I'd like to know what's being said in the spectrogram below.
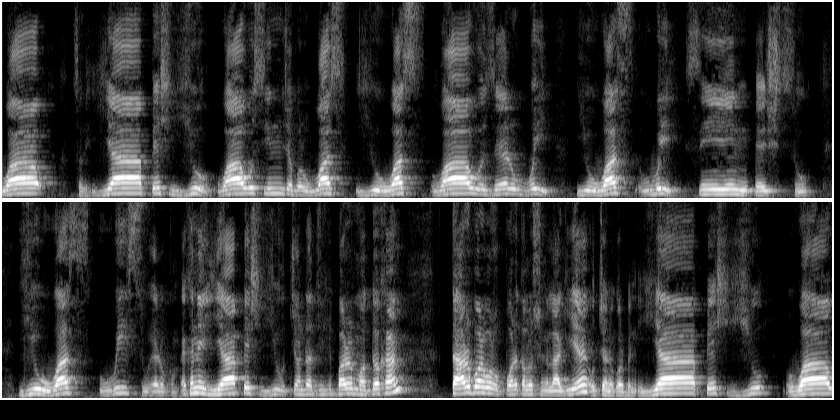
ওয়াও সরি ইয়া পেশ ইউ ওয়াও সিন জবর ওয়াস ইউ ওয়াস ওয়াও জের উই ইউ ওয়াস উই সিন পেশ সু ইউ ওয়াস উইসু এরকম। এখানে ইয়া পেশ ইউ উচ্চারণটা জিহ্বার মধ্যখান, তার বরাবর উপরে তালুর সঙ্গে লাগিয়ে উচ্চারণ করবেন। ইয়া পেশ ইউ ওয়াও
